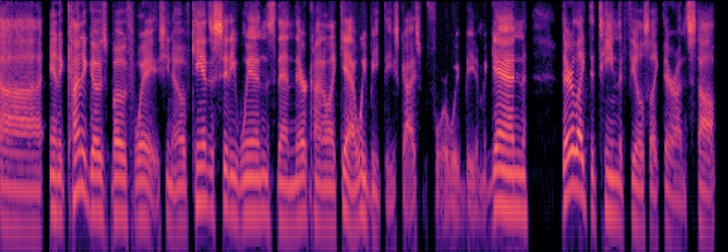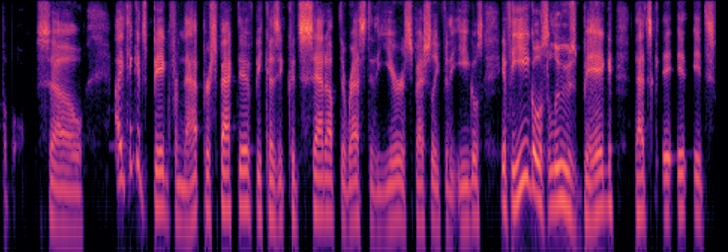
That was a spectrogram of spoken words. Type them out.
Uh, and it kind of goes both ways. You know, if Kansas City wins, then they're kind of like, yeah, we beat these guys before, we beat them again. They're like the team that feels like they're unstoppable. So I think it's big from that perspective because it could set up the rest of the year, especially for the Eagles. If the Eagles lose big, that's it, it, it's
